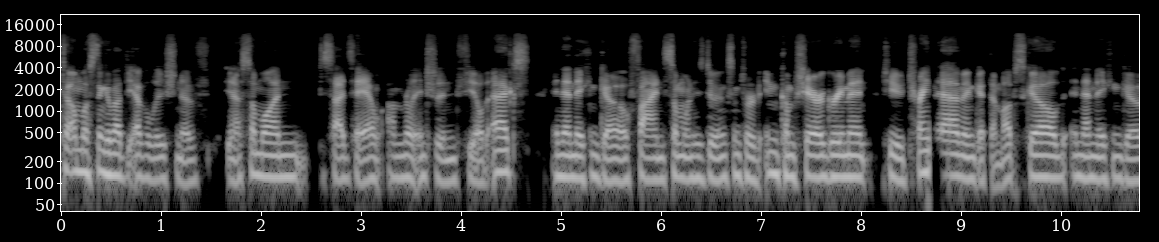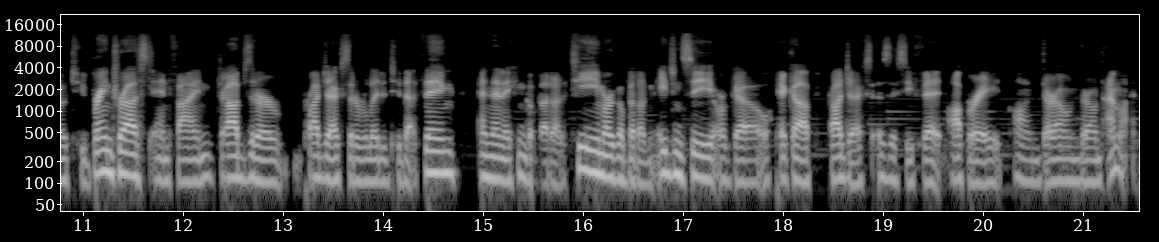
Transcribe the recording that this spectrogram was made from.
to almost think about the evolution of you know someone decides, hey, I'm really interested in field X, and then they can go find someone who's doing some sort of income share agreement to train them and get them upskilled, and then they can go to Braintrust and find jobs that are projects that are related to that thing, and then they can go build out a team or go build out an agency or go pick up projects as they see fit, operate on their own their own timeline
